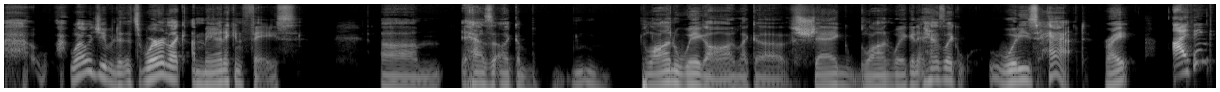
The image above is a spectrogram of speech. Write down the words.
why would you even do it's wearing like a mannequin face. Um, it has like a blonde wig on, like a shag blonde wig, and it has like Woody's hat, right? I think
